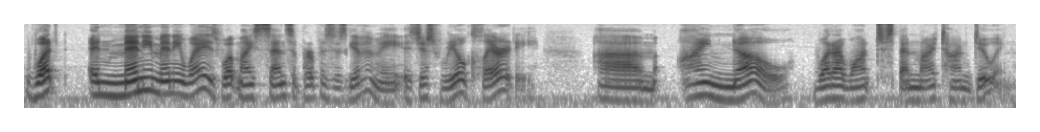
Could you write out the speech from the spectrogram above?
what in many, many ways, what my sense of purpose has given me is just real clarity. Um, I know what I want to spend my time doing.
